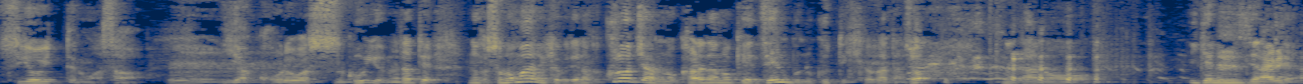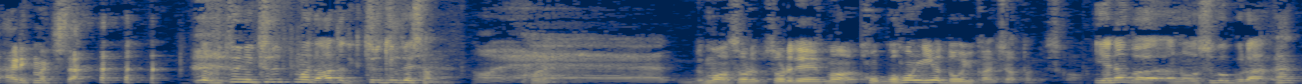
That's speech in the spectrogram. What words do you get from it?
強いってのはさ、うんいや、これはすごいよな。だって、なんかその前の企画で、なんか、クロちゃんの体の毛全部抜くって企画があったんでしょ？なんかあの、池の水じゃなくて。あり、ありました。普通につる、まだ会った時ツルツルでしたもん。これ。まあ、それ、それで、まあ、ほご本人はどういう感じだったんですか？いや、なんか、あの、すごく楽、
